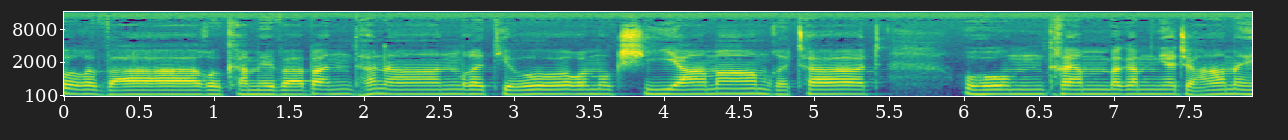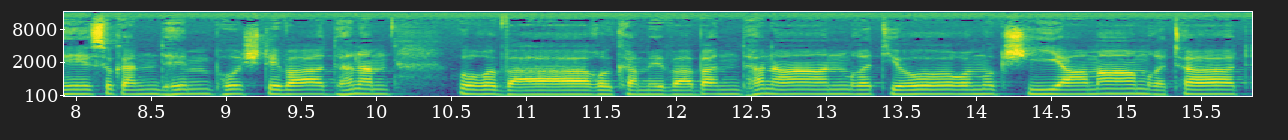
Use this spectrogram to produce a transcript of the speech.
Urvarukamiva Bandhanan Mrityurmukshiyamamritat Om Trambagam Yajamahe Sugandhim Pushtivadhanam. Urvarukamiva Bandhanan Mrityurmukshiyamamritat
